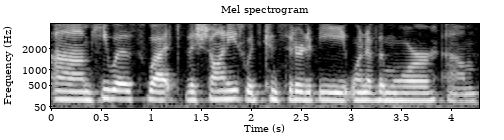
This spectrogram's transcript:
Um, he was what the Shawnees would consider to be one of the more. Um,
